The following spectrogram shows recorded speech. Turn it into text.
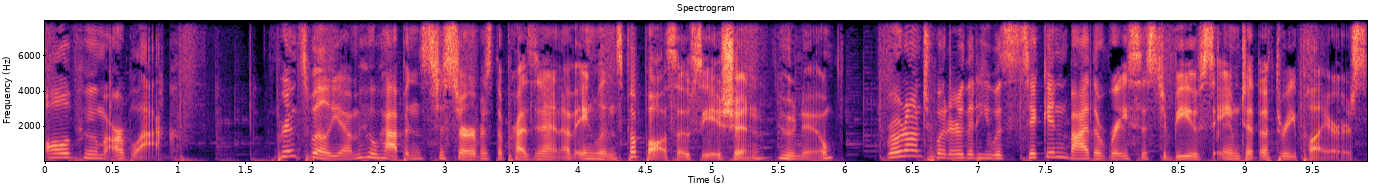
all of whom are black. Prince William, who happens to serve as the president of England's Football Association, who knew, wrote on Twitter that he was sickened by the racist abuse aimed at the three players.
